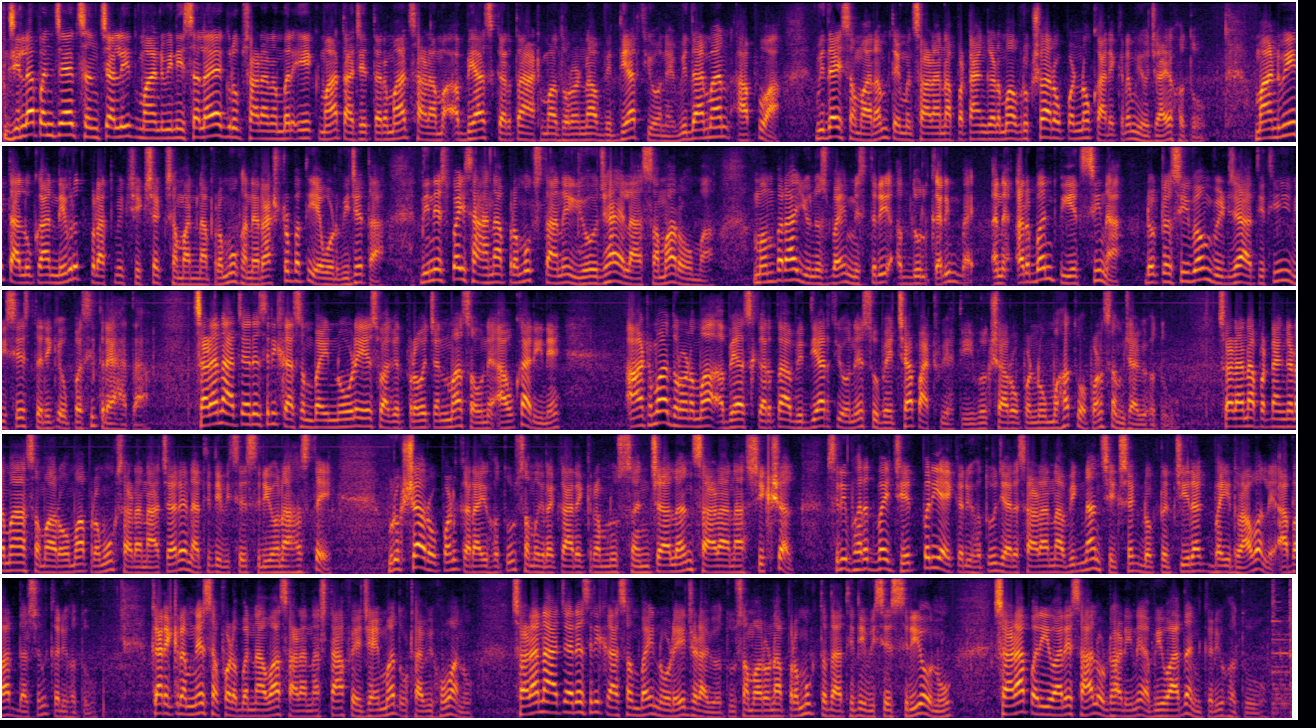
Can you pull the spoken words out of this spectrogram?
જિલ્લા પંચાયત સંચાલિત માંડવીની સલાયા ગ્રુપ શાળા નંબર એકમાં તાજેતરમાં જ શાળામાં અભ્યાસ કરતા આઠમા ધોરણના વિદ્યાર્થીઓને વિદાયમાન આપવા વિદાય સમારંભ તેમજ શાળાના પટાંગણમાં વૃક્ષારોપણનો કાર્યક્રમ યોજાયો હતો. માંડવી તાલુકા નિવૃત્ત પ્રાથમિક શિક્ષક સમાજના પ્રમુખ અને રાષ્ટ્રપતિ એવોર્ડ વિજેતા દિનેશભાઈ શાહના પ્રમુખ સ્થાને યોજાયેલા સમારોહમાં મમપરા યુનુસભાઈ, મિસ્ત્રી અબ્દુલ કરીમભાઈ અને અર્બન પીએચસીના ડૉક્ટર શિવમ વિડજા અતિથિ વિશેષ તરીકે ઉપસ્થિત રહ્યા હતા. શાળાના આચાર્ય શ્રી કાસમભાઈ નોડેએ સ્વાગત પ્રવચનમાં સૌને આવકારીને આઠમા ધોરણમાં અભ્યાસ કરતા વિદ્યાર્થીઓને શુભેચ્છા પાઠવી હતી. વૃક્ષારોપણનું મહત્વ પણ સમજાવ્યું હતું. શાળાના પટાંગણમાં સમારોહમાં પ્રમુખ શાળાના આચાર્ય અને અતિથિ વિશેષશ્રીઓના હસ્તે વૃક્ષારોપણ કરાયું હતું. સમગ્ર કાર્યક્રમનું સંચાલન શાળાના શિક્ષક શ્રી ભરતભાઈ જેતપરિયાએ કર્યું હતું, જ્યારે શાળાના વિજ્ઞાન શિક્ષક ડૉક્ટર ચિરાગભાઈ રાવલે આભાર દર્શન કર્યું હતું. કાર્યક્રમને સફળ બનાવવા શાળાના સ્ટાફે જહેમત ઉઠાવી હોવાનું શાળાના આચાર્ય શ્રી કાસમભાઈ નોડેએ જણાવ્યું હતું. સમારોહના પ્રમુખ તથા અતિથિ વિશેષશ્રીઓનું શાળા પરિવારે સાલ ઓઢાડીને અભિવાદન કર્યું હતું.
